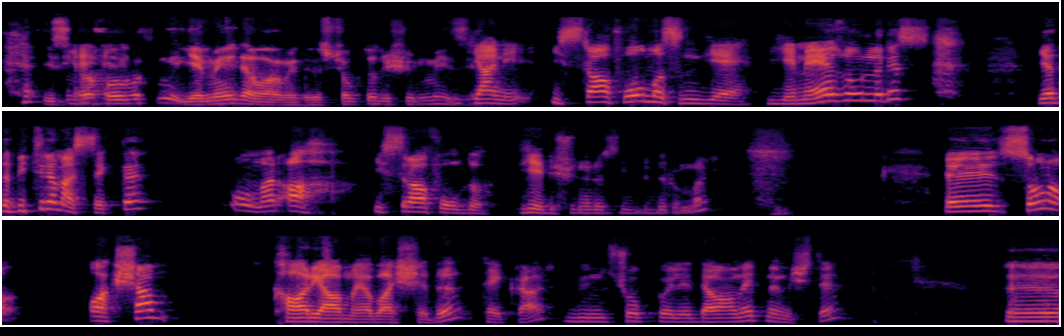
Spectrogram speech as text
İsraf olmasın diye yemeğe devam ederiz. Çok da düşünmeyiz. ya. yani israf olmasın diye yemeğe zorlarız ya da bitiremezsek de onlar ah israf oldu diye düşünürüz gibi bir durum var. Ee, sonra akşam kar yağmaya başladı tekrar. Gündüz çok böyle devam etmemişti. Ee,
